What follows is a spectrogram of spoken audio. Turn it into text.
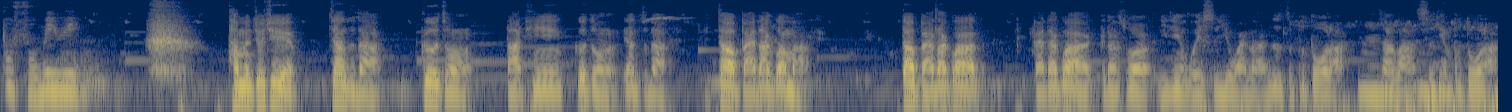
不服命运，他们就去这样子的各种打听各种样子的，到白大褂嘛，到白大褂，白大褂跟他说已经为时已晚了，日子不多了，嗯。知道吧？嗯。时间不多了，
